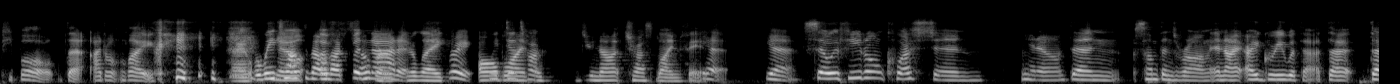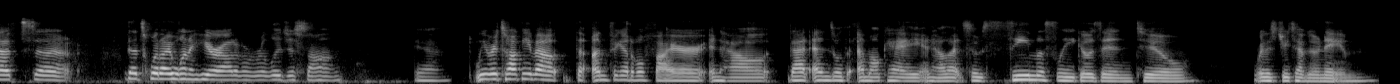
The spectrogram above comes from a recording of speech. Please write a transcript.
people that I don't like. Right. Well, we You talked know, about October. fanatic. You're like, Right, all we blind, talk- do not trust blind faith. Yeah. Yeah. So if you don't question, you know, then something's wrong. And I, I agree with that. That that's uh that's what I want to hear out of a religious song. Yeah. we were talking about the unforgettable fire and how that ends with MLK and how that so seamlessly goes into where the streets have no name,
